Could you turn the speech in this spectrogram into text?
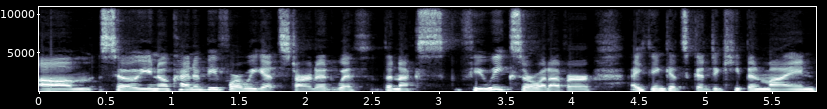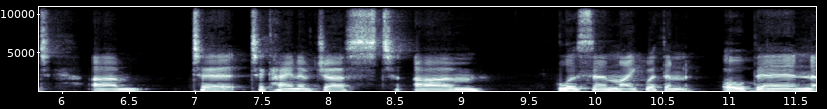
um, so you know kind of before we get started with the next few weeks or whatever i think it's good to keep in mind um, to to kind of just um, listen like with an open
